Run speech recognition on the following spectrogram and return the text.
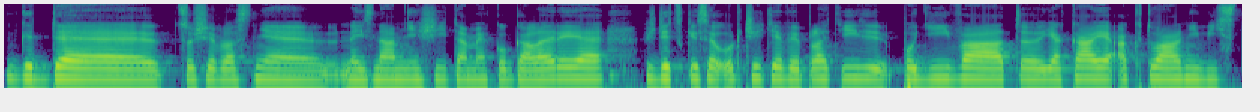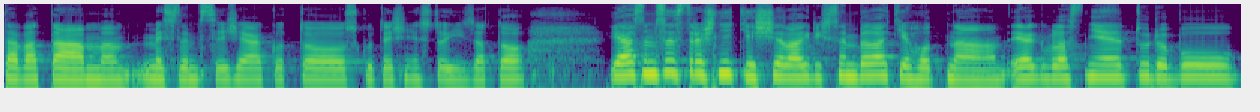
kde, což je vlastně nejznámější tam jako galerie, vždycky se určitě vyplatí podívat, jaká je aktuální výstava tam, myslím si, že jako to skutečně stojí za to. Já jsem se strašně těšila, když jsem byla těhotná, jak vlastně tu dobu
